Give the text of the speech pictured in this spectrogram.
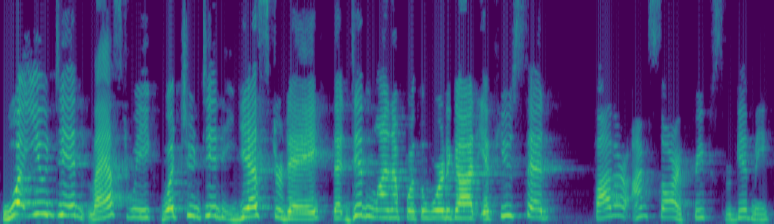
What you did last week, what you did yesterday that didn't line up with the Word of God, if you said, Father, I'm sorry, please forgive me,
